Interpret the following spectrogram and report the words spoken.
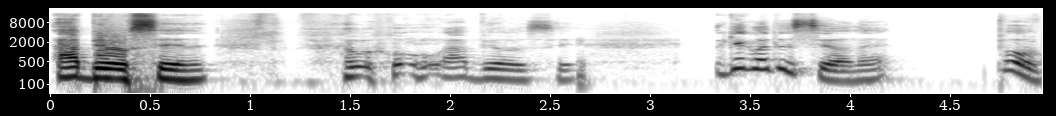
A, B ou C, né? o A, B ou C. O que aconteceu, né? Pô,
